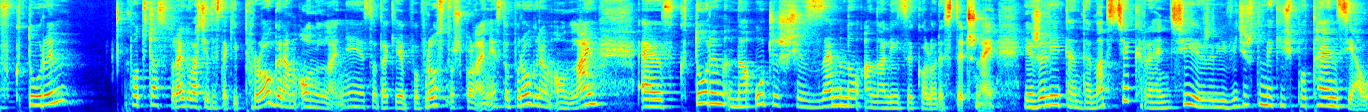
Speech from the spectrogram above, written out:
w którym podczas którego właśnie to jest taki program online, nie jest to takie po prostu szkolenie, jest to program online, e, w którym nauczysz się ze mną analizy kolorystycznej. Jeżeli ten temat Cię kręci, jeżeli widzisz w tym jakiś potencjał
